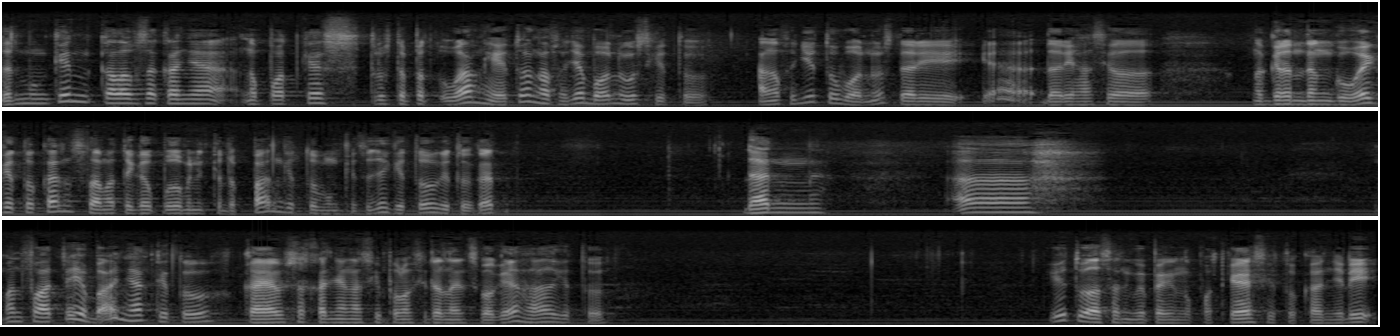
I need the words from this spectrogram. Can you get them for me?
Dan mungkin kalau misalkannya ngepodcast terus dapat uang ya itu anggap saja bonus gitu. Anggap saja itu bonus dari ya dari hasil ngegerendeng gue gitu kan selama 30 menit ke depan gitu. Mungkin saja gitu gitu kan. Dan uh, manfaatnya ya banyak gitu. Kayak misalkan yang ngasih informasi dan lain sebagainya hal gitu. Itu alasan gue pengen nge-podcast gitu kan. Jadi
